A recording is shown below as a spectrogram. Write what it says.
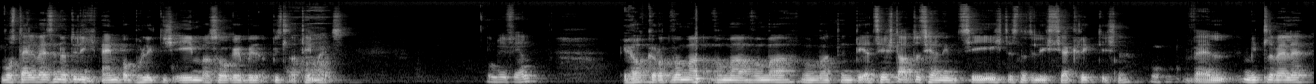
Was teilweise natürlich weinbaupolitisch eh immer so ein bisschen ein Thema ist. Inwiefern? Ja, gerade wenn man, wenn man, wenn man, wenn man den DRC-Status hernimmt, sehe ich das natürlich sehr kritisch. Ne? Mhm. Weil mittlerweile,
